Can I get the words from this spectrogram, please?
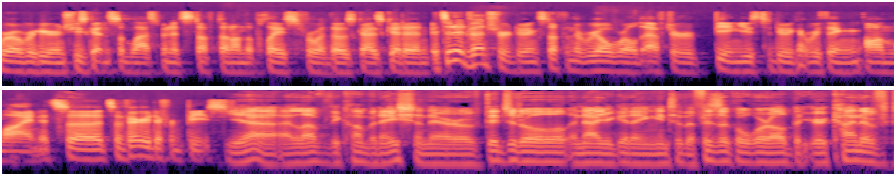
we're over here and she's getting some last minute stuff done on the place for when those guys get in. It's an adventure doing stuff in the real world after being used to doing everything online. It's a it's a very different beast. Yeah, I love the combination there of digital and now you're getting into the physical world, but you're kind of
